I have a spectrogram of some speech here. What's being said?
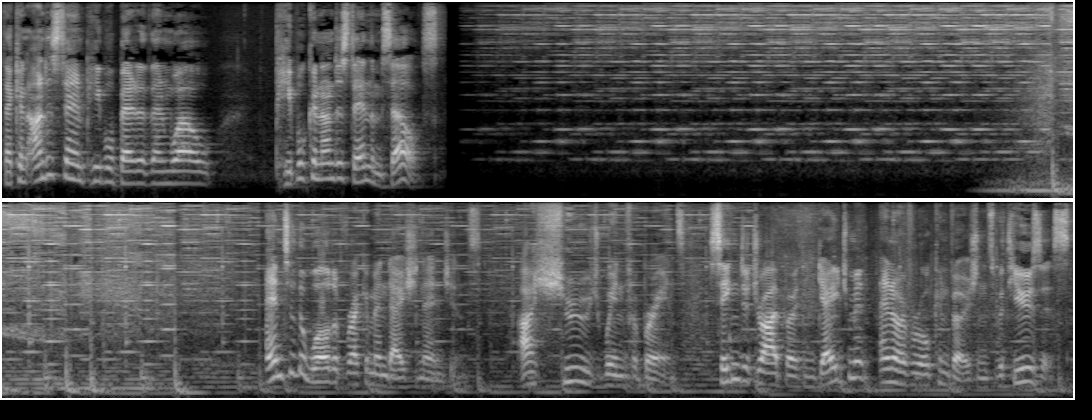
that can understand people better than, well, people can understand themselves. Enter the world of recommendation engines, a huge win for brands seeking to drive both engagement and overall conversions with users.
